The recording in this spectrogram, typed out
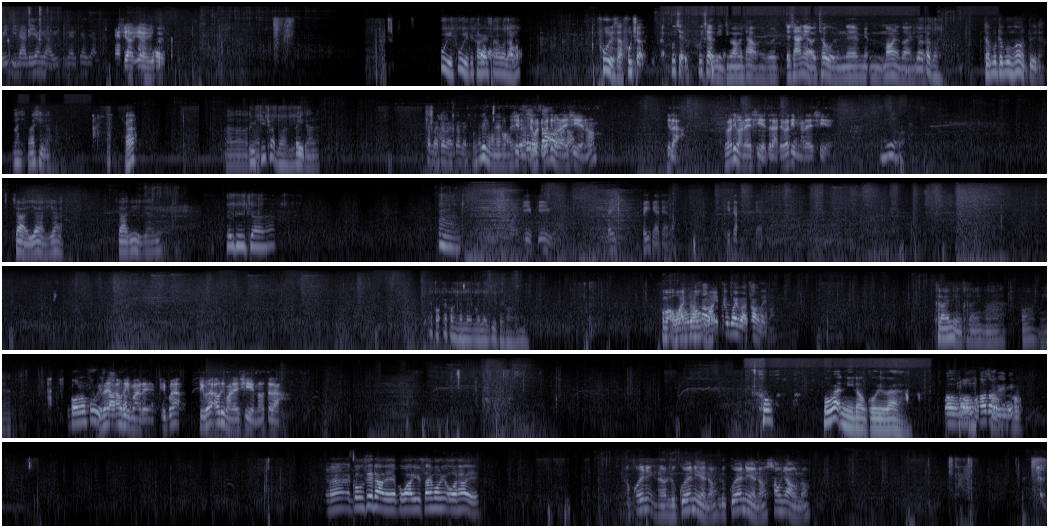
ပြီဟီလာလေးရောက်ရပြီဟီလာလေးရောက်ရပြီရရရဖူးရဖူးရတခါလေးစားပါလားနော်ဖူးရစားဖူးချက်ဖူးချက်ဖူးချက်ပြီးဒီမှာမထားအောင်တခြားနေရာကိုချုပ်ကိုနည်းမောင်းနေသွားရင်တယောက်တက်သွားတပူတပူငါ့ကိုတွေ့တယ်ငါငါရှိလားအာလူကြီးထွက်သွားပြီပိတ်တာလားထွက်မယ်ထွက်မယ်ထွက်မယ်ဒီမှာလည်းမရှိတော့ဒီဘက်ဒီမှာလည်းရှိရနော်ဒီလားဒီဘက်ဒီမှာလည်းရှိရတလားဒီဘက်ဒီမှာလည်းရှိရ Cha ya ya. Cha đi, cha đi. đi đi cha đó. Đi đi. Đây, đi nhẹ nhẹ nó. Đi ra nhẹ. con con lần này lần này gì phải gọi không bảo quay đâu quay quay vào sau này ခရိုင်းနေခရိုင်းငါဟောမရအကုန်လုံးဖူးဒီရဘက်စားအောက်ဒီမှာလည်းဒီဘက်ဒီဘက်အောက်ဒီမှာလည်းရှိရနော်တလားဟိုဟိုကအနီတော့ကိုရီပါပုံပုံအောက်ဆောင်လေးနေအဲအကုန်စစ်ထားတယ်ဘွားဒီစိုင်းဖုန်းလေးអော်ထားတယ် လူကွဲနေနော်လူကွဲနေရနော်လူကွဲနေရနော်စောင်းကြအောင်နော်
